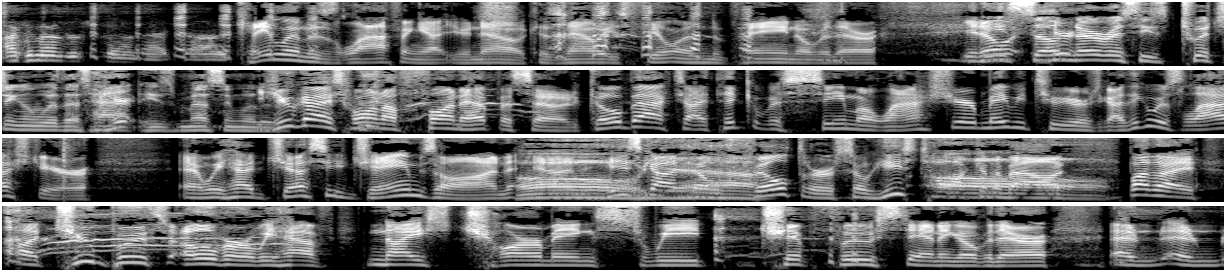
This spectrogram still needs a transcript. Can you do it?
I can understand that, guys. Caitlin is laughing at you now because now he's feeling the pain over there. You know, he's so here- nervous. He's twitching with his hat. Here- he's messing with. His, You guys want a fun episode? Go back to I think it was SEMA last year, maybe two years ago. I think it was last year, and we had Jesse James on, Oh, and he's got yeah. no filter, so he's talking about. By the way, uh, two booths over, we have nice, charming, sweet Chip Foose standing over there, and and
